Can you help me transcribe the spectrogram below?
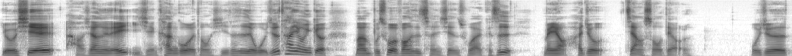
有一些好像诶以前看过的东西，但是我觉得他用一个蛮不错的方式呈现出来，可是没有，他就这样收掉了。我觉得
